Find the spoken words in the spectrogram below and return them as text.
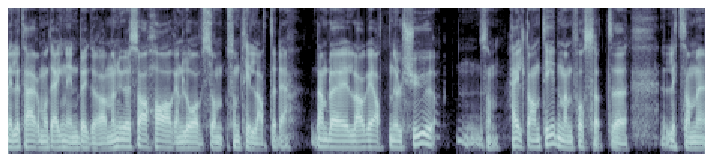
militæret mot egne innbyggere, men USA har en lov som, som tillater det. Den ble laget i 1807, sånn helt annen tid, men fortsatt eh, litt samme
